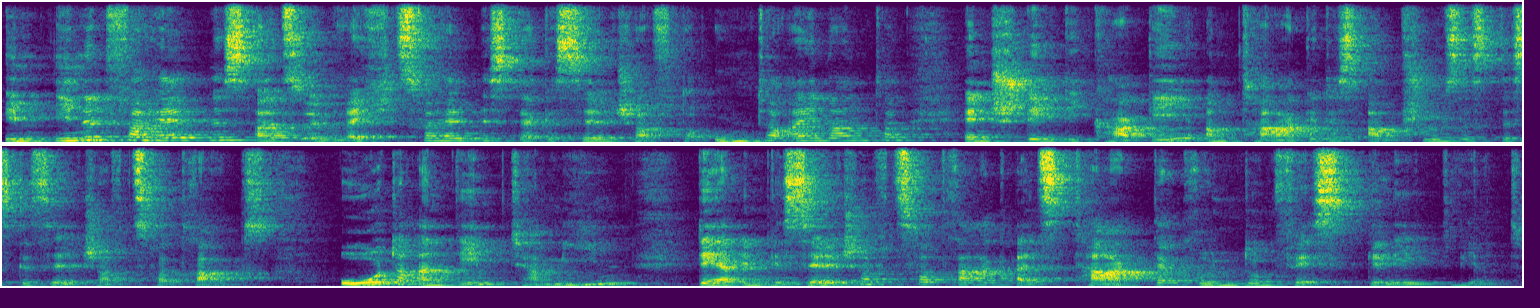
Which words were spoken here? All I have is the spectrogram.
Im Innenverhältnis, also im Rechtsverhältnis der Gesellschafter untereinander, entsteht die KG am Tage des Abschlusses des Gesellschaftsvertrags oder an dem Termin, der im Gesellschaftsvertrag als Tag der Gründung festgelegt wird.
